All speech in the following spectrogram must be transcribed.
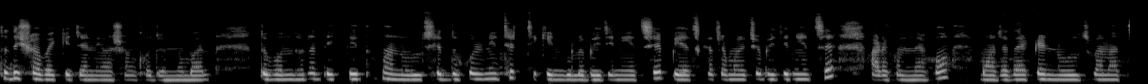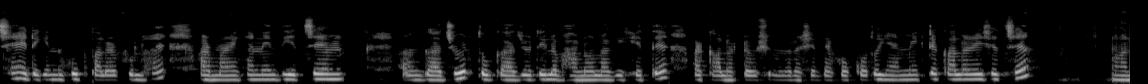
তাদের সবাইকে জানিয়ে অসংখ্য ধন্যবাদ। তো বন্ধুরা, দেখলেই তো মানুল সেদ্ধ করে নিয়েছে চিকেনগুলো ভেজে নিয়েছে, পেঁয়াজ, কাঁচামরিচও ভেজে নিয়েছে। আর এখন দেখো, মজাদার একটা নুডলস বানাচ্ছে, এটা কিন্তু খুব কালারফুল হয়। আর মা এখানে দিয়েছে গাজর। তো গাজর দিলে ভালো লাগে খেতে। আর কালারটাও সুন্দর আসে। দেখো কত ইয়াম্মি একটা কালার এসেছে। আর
